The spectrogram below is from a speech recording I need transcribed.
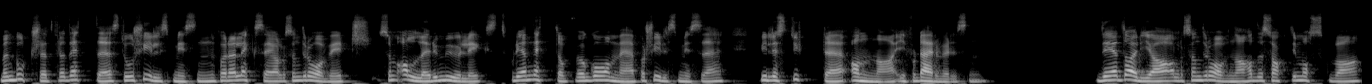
Men bortsett fra dette sto skilsmissen for Aleksej Aleksandrovitsj som aller umuligst fordi han nettopp ved å gå med på skilsmisse ville styrte Anna i fordervelsen. Det Darja Aleksandrovna hadde sagt i Moskva,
